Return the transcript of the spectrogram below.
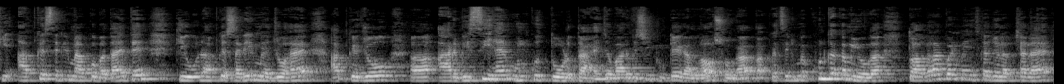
कि आपके शरीर में आपको बताए थे कि उन आपके शरीर में जो है आपके जो आरबीसी है उनको तोड़ता है। जब आरबीसी टूटेगा लॉस होगा तो आपके शरीर में खून का कमी होगा। तो अगला पॉइंट में इसका जो लक्षण है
